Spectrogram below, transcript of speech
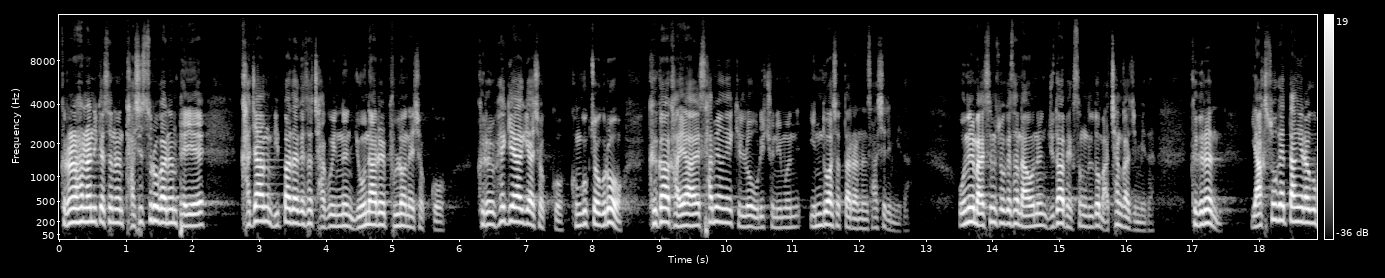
그러나 하나님께서는 다시스로 가는 배에 가장 밑바닥에서 자고 있는 요나를 불러내셨고 그를 회개하게 하셨고 궁극적으로 그가 가야 할 사명의 길로 우리 주님은 인도하셨다라는 사실입니다. 오늘 말씀 속에서 나오는 유다 백성들도 마찬가지입니다. 그들은 약속의 땅이라고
